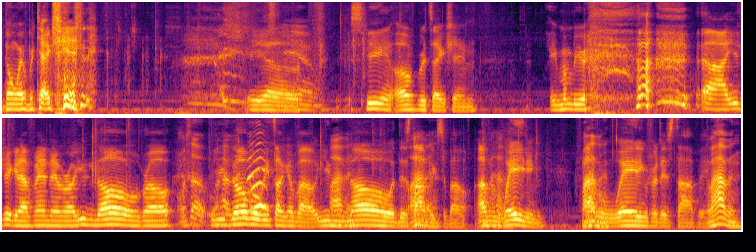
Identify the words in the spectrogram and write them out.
Don't wear protection. Yeah. Speaking of protection, you remember your ah, you drinking that Fanta, bro? You know, bro. What's up? You know what we talking about. You What know what this What topic's happened? about. I've been waiting. I've been waiting for this topic. What happened?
